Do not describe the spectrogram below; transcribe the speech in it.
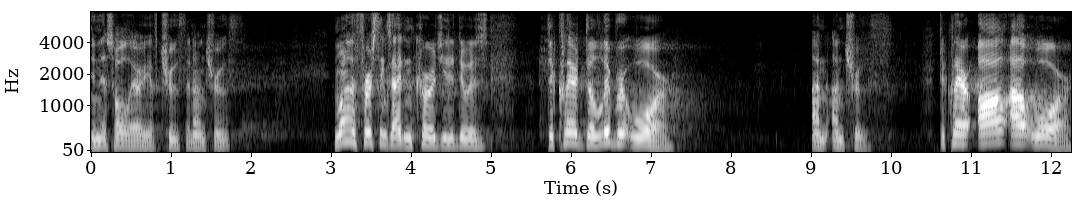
in this whole area of truth and untruth. And one of the first things I'd encourage you to do is declare deliberate war on untruth. Declare all out war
